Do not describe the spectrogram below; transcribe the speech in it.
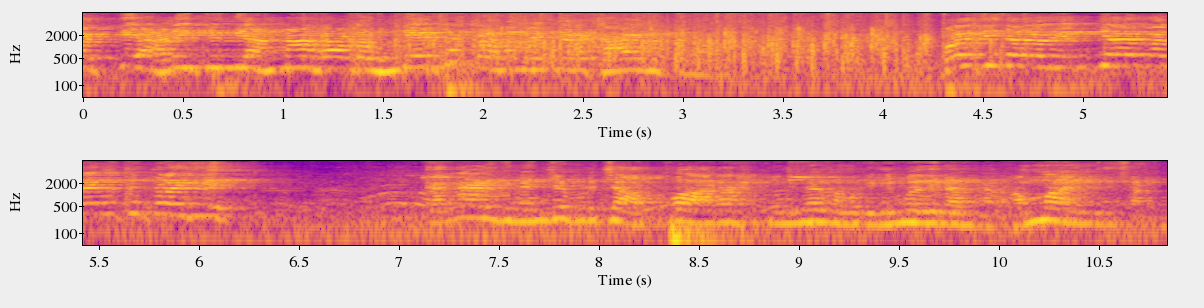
சக்தி அனைத்திந்திய அண்ணா திராவிட முன்னேற்ற கழகம் என்கிற காரணத்தினால். புரட்சி தலைவர் எம்ஜிஆர் மறைவுக்கு பிறகு கருணாநிதி நெஞ்ச பிடிச்ச அப்பா ஆனா இனிமேல் நமக்கு நிம்மதி அம்மா எழுந்திரிச்சாங்க.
